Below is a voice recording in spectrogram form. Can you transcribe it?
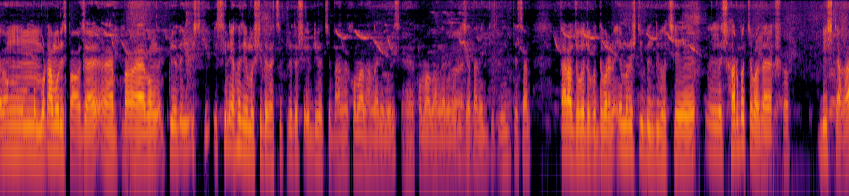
এবং মোটা মরিচ পাওয়া যায় এবং প্রিয় স্ক্রিনে এখন যে মরিচটি দেখাচ্ছি, প্রিয় দর্শক, এটি হচ্ছে ভাঙা কমা ভাঙারি মরিচ। হ্যাঁ কমা ভাঙারি মরিচ, যারা নিতে চান, তারা যোগাযোগ করতে পারেন। এই মরিচটি বিক্রি হচ্ছে সর্বোচ্চ বাজার একশো বিশ টাকা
